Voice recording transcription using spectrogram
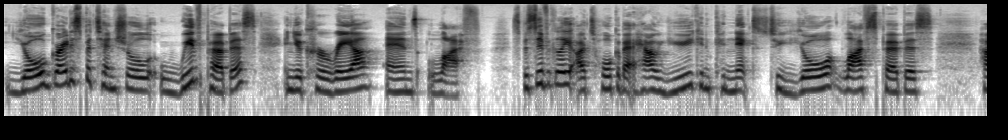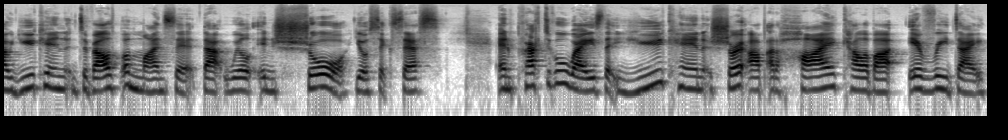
your greatest potential with purpose in your career and life. Specifically, I talk about how you can connect to your life's purpose, how you can develop a mindset that will ensure your success, and practical ways that you can show up at a high caliber every day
